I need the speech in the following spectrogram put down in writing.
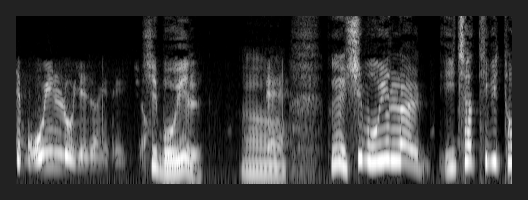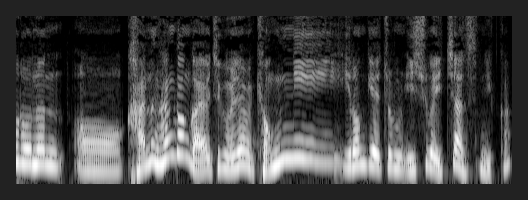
15일로 예정이 돼 있죠. 15일. 어, 네. 그 15일 날 2차 TV 토론은 어 가능한 건가요? 지금 왜냐하면 격리 이런 게 좀 이슈가 있지 않습니까?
